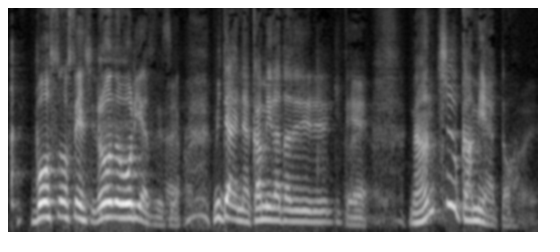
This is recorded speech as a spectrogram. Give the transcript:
暴走戦士、ロードウォリアーズですよ。みたいな髪型で出てきて、なんちゅう髪やとはい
